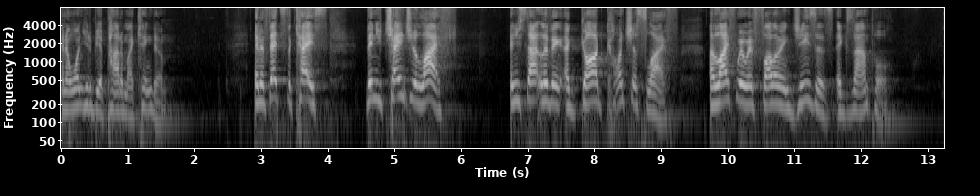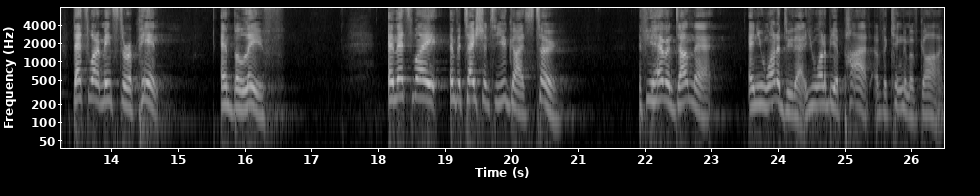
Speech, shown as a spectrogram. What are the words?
and I want you to be a part of my kingdom. And if that's the case, then you change your life and you start living a God conscious life, a life where we're following Jesus' example. That's what it means to repent and believe. And that's my invitation to you guys, too. If you haven't done that and you want to do that, you want to be a part of the kingdom of God,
